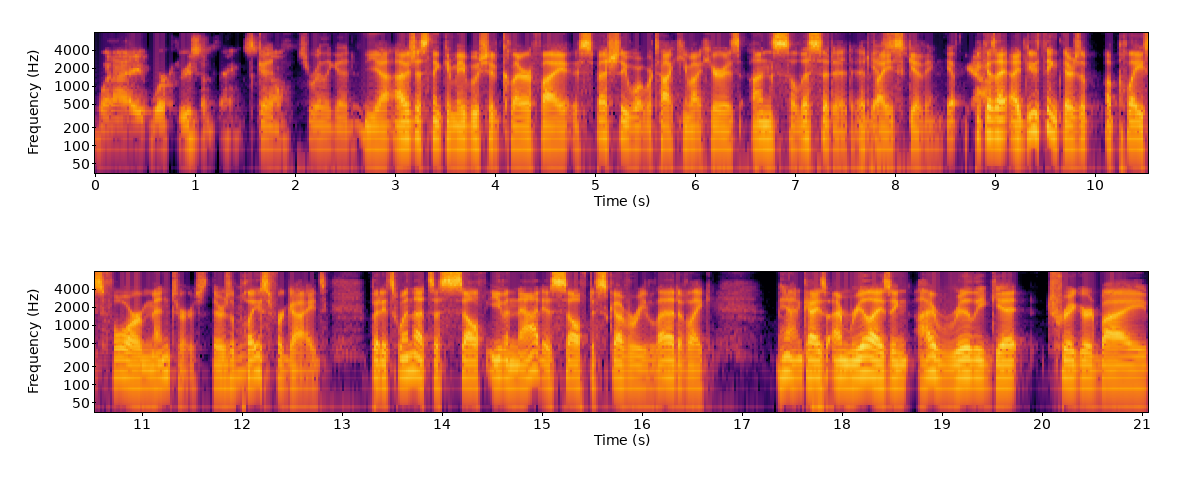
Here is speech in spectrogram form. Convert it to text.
when I work through some things. it's you good. know? It's really good. Yeah, I was just thinking maybe we should clarify, especially what we're talking about here is unsolicited advice Yes. giving. Yep. Because I, I do think there's a, a place for mentors, there's Mhm. a place for guides, but it's when that's a self, even that is self discovery led of like, man, guys, I'm realizing I really get triggered by,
